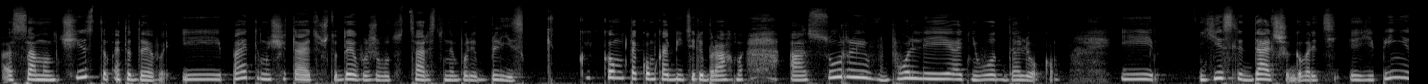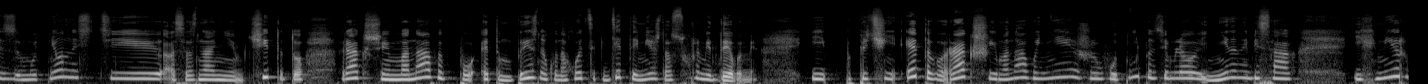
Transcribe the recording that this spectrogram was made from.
а самым чистым это Девы. И поэтому считается, что Девы живут в царстве наиболее близко к какому-то такому обители Брахмы, а Асуры в более от него далеком. И если дальше говорить о епине замутненности, осознанием чита, то Ракши и Манавы по этому признаку находятся где-то между асурами и девами. И по причине этого Ракши и Манавы не живут ни под землей, ни на небесах. Их мир,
